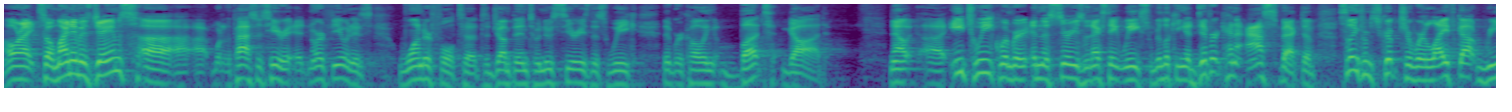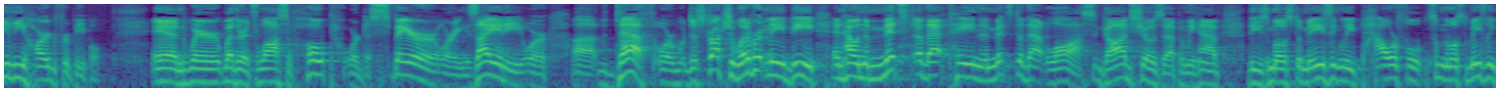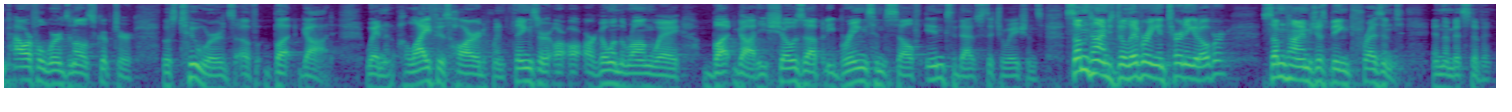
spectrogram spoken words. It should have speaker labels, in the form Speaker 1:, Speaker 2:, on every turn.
Speaker 1: All right, so my name is James, uh, one of the pastors here at Northview, and it's wonderful to, to jump into a new series this week that we're calling But God. Now, uh, each week when we're in this series, the next eight weeks, we're looking at a different kind of aspect of something from Scripture where life got really hard for people and where whether it's loss of hope or despair or anxiety or uh, death or destruction whatever it may be and how in the midst of that pain in the midst of that loss god shows up and we have these most amazingly powerful some of the most amazingly powerful words in all of scripture those two words of but god. When life is hard when things are, are, are going the wrong way but god. He shows up and he brings himself into those situations. Sometimes delivering and turning it over sometimes just being present in the midst of it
